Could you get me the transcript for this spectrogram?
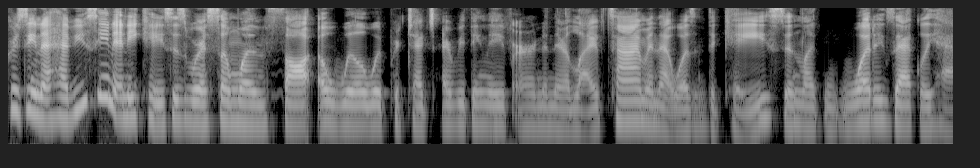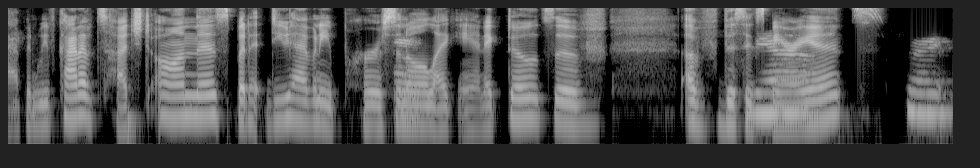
Christina, have you seen any cases where someone thought a will would protect everything they've earned in their lifetime and that wasn't the case? And like what exactly happened? We've kind of touched on this, but do you have any personal like anecdotes of of this Yeah. experience? Right.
